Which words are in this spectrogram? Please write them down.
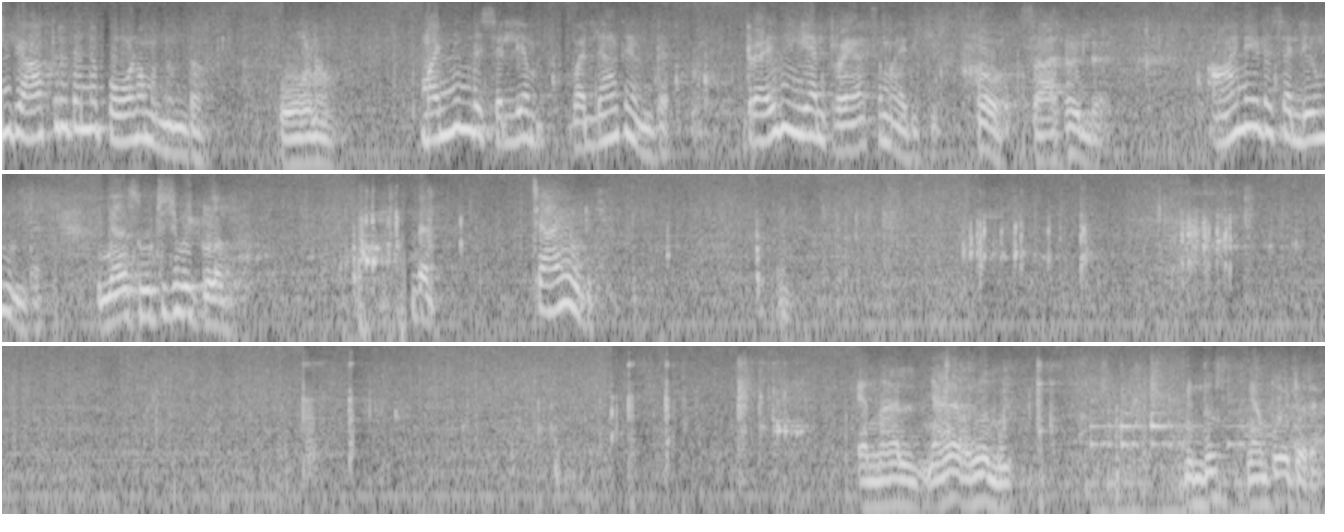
ഈ രാത്രി തന്നെ പോകണമെന്നുണ്ടോ? പോകണം. മഞ്ഞിന്റെ ശല്യം വല്ലാതെ ഉണ്ട് ഡ്രൈവ് ചെയ്യാൻ പ്രയാസമായിരിക്കും. ഓ സാരമില്ല. ആനയുടെ ശല്യവും ഉണ്ട്. ഞാൻ സൂക്ഷിച്ചു പോയിക്കോളാം. ചായ കുടിക്കും. എന്നാൽ ഞാൻ ഇറങ്ങുന്നു. ബിന്ദു ഞാൻ പോയിട്ട് വരാം.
